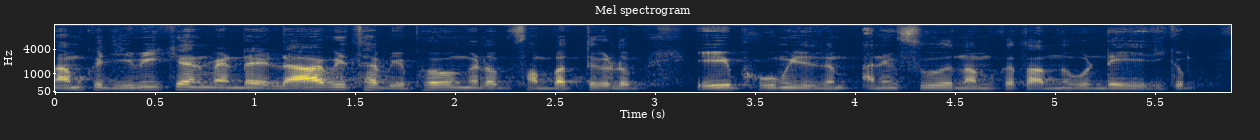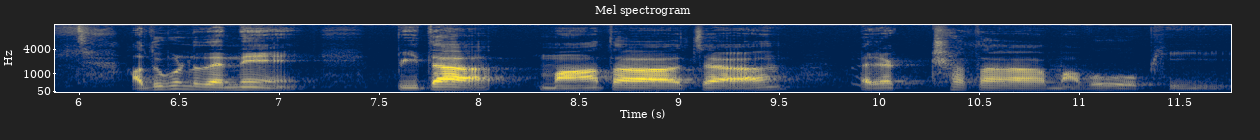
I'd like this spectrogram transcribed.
നമുക്ക് ജീവിക്കാൻ വേണ്ട എല്ലാവിധ വിഭവങ്ങളും സമ്പത്തുകളും ഈ ഭൂമിയിൽ നിന്നും അനുഭവം നമുക്ക് തന്നുകൊണ്ടേയിരിക്കും. അതുകൊണ്ട് തന്നെ പിത മാതാച രക്ഷതാമവോഭി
